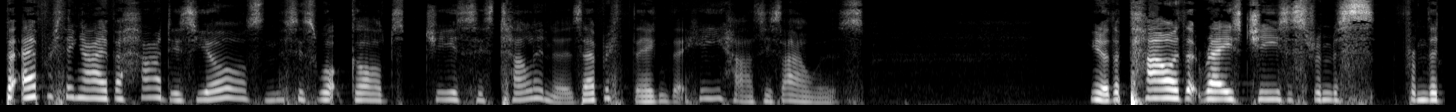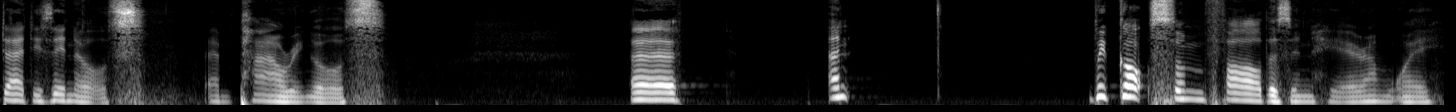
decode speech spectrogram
But everything I ever had is yours. And this is what God, Jesus, is telling us. Everything that he has is ours. You know, the power that raised Jesus from, from the dead is in us, empowering us. Uh, and we've got some fathers in here, haven't we?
